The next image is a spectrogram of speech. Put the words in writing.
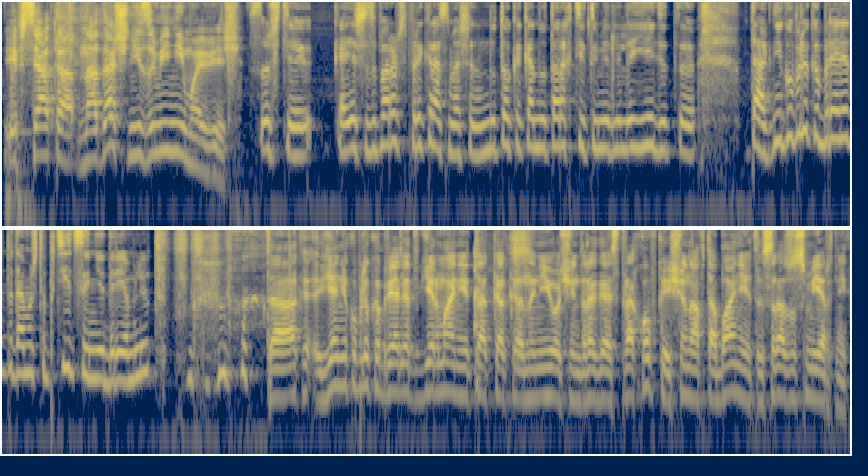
И всяко. На даче незаменимая вещь. Слушайте, конечно, Запорожец прекрасная машина, но то, как оно тарахтит и медленно едет, э, Так, не куплю кабриолет, потому что птицы не дремлют. Так, я не куплю кабриолет в Германии, так как на нее очень дорогая страховка. Еще на автобане ты сразу смертник,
